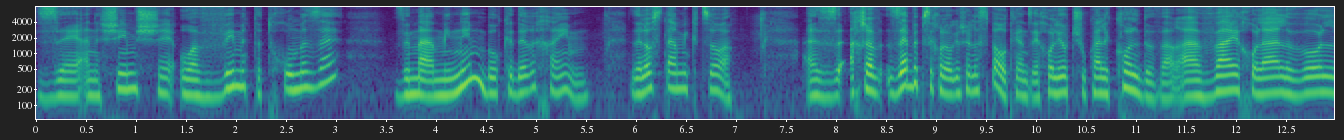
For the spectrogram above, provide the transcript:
זה אנשים שאוהבים את התחום הזה ומאמינים בו כדרך חיים. זה לא סתם מקצוע. אז עכשיו, זה בפסיכולוגיה של הספורט, כן? זה יכול להיות תשוקה לכל דבר. אהבה יכולה לבוא ל...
